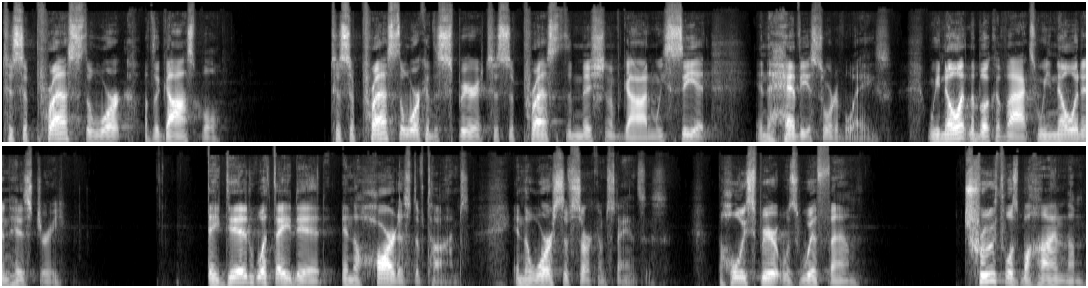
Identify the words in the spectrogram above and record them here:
to suppress the work of the gospel to suppress the work of the Spirit, to suppress the mission of God. And we see it in the heaviest sort of ways. We know it in the book of Acts, we know it in history. They did what they did in the hardest of times, in the worst of circumstances. The Holy Spirit was with them, truth was behind them.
